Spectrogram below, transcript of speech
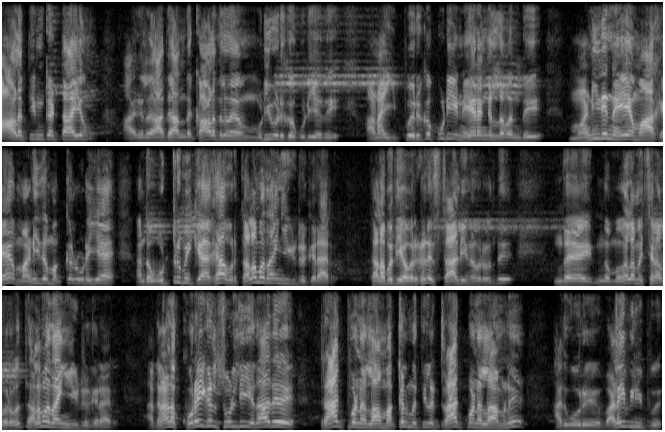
காலத்தின் கட்டாயம். அதில் அது அந்த காலத்தில் முடிவெடுக்கக்கூடியது ஆனால் இப்போ இருக்கக்கூடிய நேரங்களில் வந்து மனித நேயமாக மனித மக்களுடைய அந்த ஒற்றுமைக்காக அவர் தலைமை தாங்கிக்கிட்டு இருக்கிறார். தளபதி அவர்கள் ஸ்டாலின் அவர் வந்து இந்த இந்த முதலமைச்சர் அவர் வந்து தலைமை தாங்கிக்கிட்டு இருக்கிறார். அதனால் குறைகள் சொல்லி ஏதாவது ட்ராக் பண்ணலாம் மக்கள் மத்தியில் ட்ராக் பண்ணலாம்னு அது ஒரு வலைவிரிப்பு.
